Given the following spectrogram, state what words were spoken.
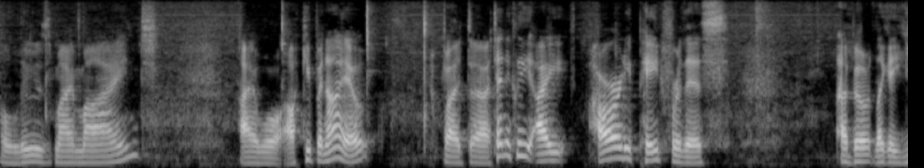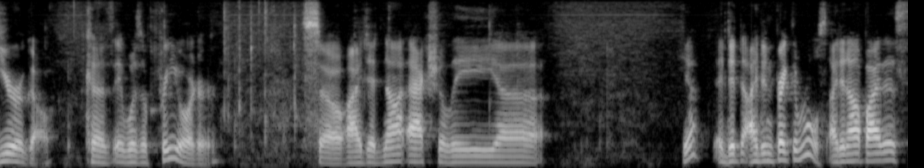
lose my mind. I will. I'll keep an eye out. But uh, technically, I already paid for this about like a year ago because it was a pre-order. So I did not actually. Uh, yeah, it did. I didn't break the rules. I did not buy this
